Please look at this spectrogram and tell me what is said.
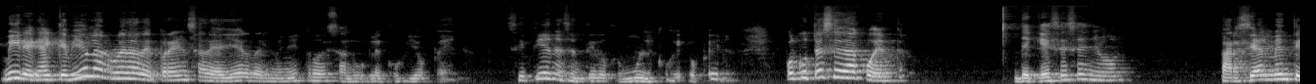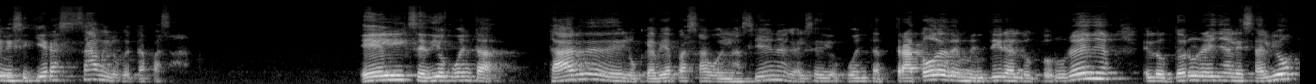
Miren, el que vio la rueda de prensa de ayer del ministro de Salud le cogió pena si tiene sentido común, le cogido pena. Porque usted se da cuenta de que ese señor parcialmente ni siquiera sabe lo que está pasando. Él se dio cuenta tarde de lo que había pasado en la ciénaga, él se dio cuenta, trató de desmentir al doctor Ureña, el doctor Ureña le salió,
